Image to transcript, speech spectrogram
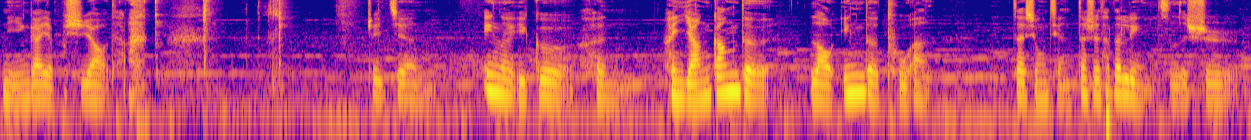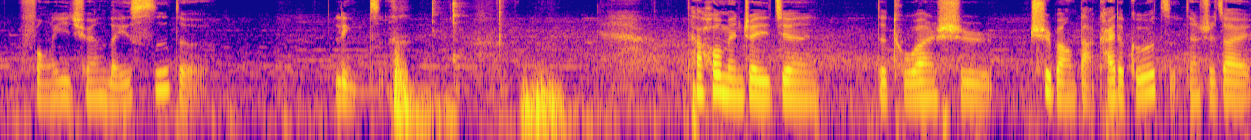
你应该也不需要它。这件印了一个很很阳刚的老鹰的图案在胸前，但是它的领子是缝了一圈蕾丝的。领子，它后面这一件的图案是翅膀打开的鸽子，但是在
